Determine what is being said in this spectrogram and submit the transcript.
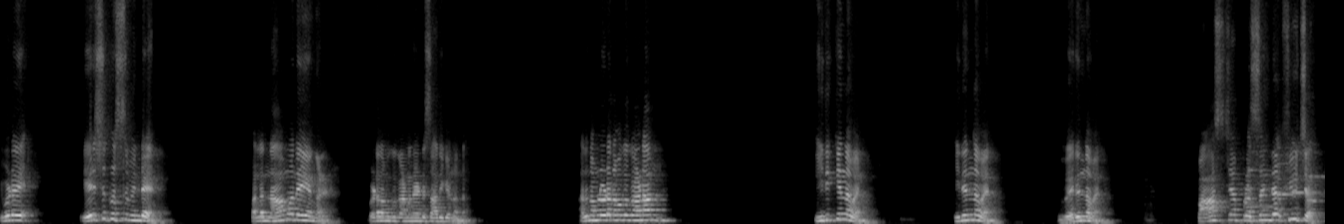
ഇവിടെ യേശുക്രിസ്തുവിന്റെ പല നാമനേയങ്ങൾ ഇവിടെ നമുക്ക് കാണാനായിട്ട് സാധിക്കുന്നുണ്ട്. അത് നമ്മളിവിടെ നമുക്ക് കാണാം. ഇരിക്കുന്നവൻ ഇരുന്നവൻ വരുന്നവൻ. പാസ്റ്റ് പ്രസന്റ് ഫ്യൂച്ചർ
